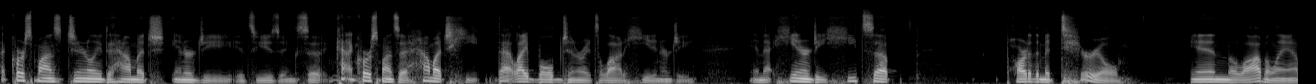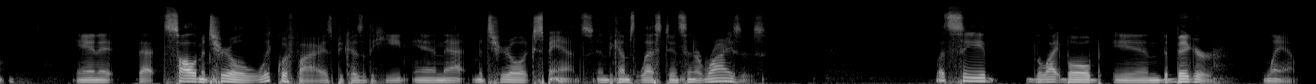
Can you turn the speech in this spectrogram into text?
That corresponds generally to how much energy it's using. So it kind of corresponds to how much heat. That light bulb generates a lot of heat energy. And that heat energy heats up part of the material in the lava lamp and it that solid material liquefies because of the heat and that material expands and becomes less dense and it rises. Let's see the light bulb in the bigger lamp.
